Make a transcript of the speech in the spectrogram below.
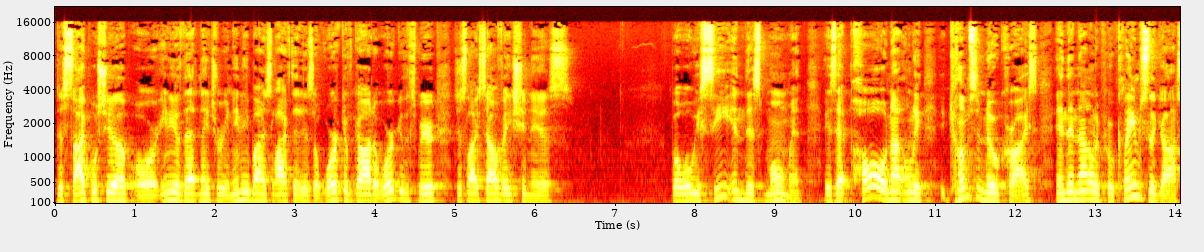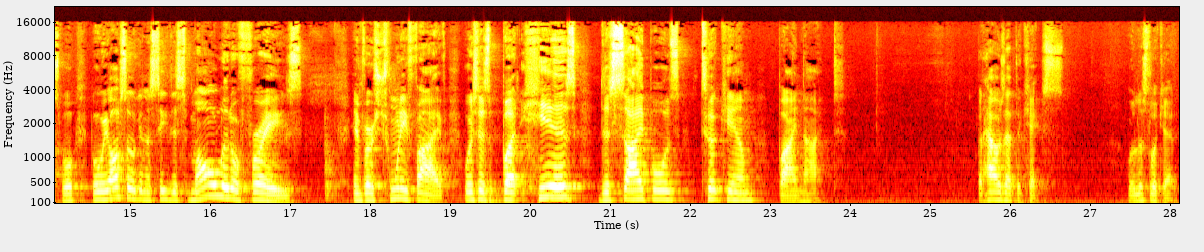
discipleship or any of that nature in anybody's life that is a work of God, a work of the Spirit, just like salvation is. But what we see in this moment is that Paul not only comes to know Christ and then not only proclaims the gospel, but we also going to see this small little phrase in verse 25 where it says, But his disciples took him by night. But how is that the case? Well, let's look at it.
